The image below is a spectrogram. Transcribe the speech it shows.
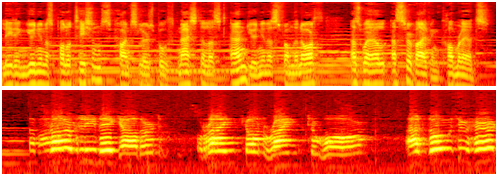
leading Unionist politicians, councillors both nationalist and Unionist from the north, as well as surviving comrades. Proudly they gathered, rank on rank to war, as those who heard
